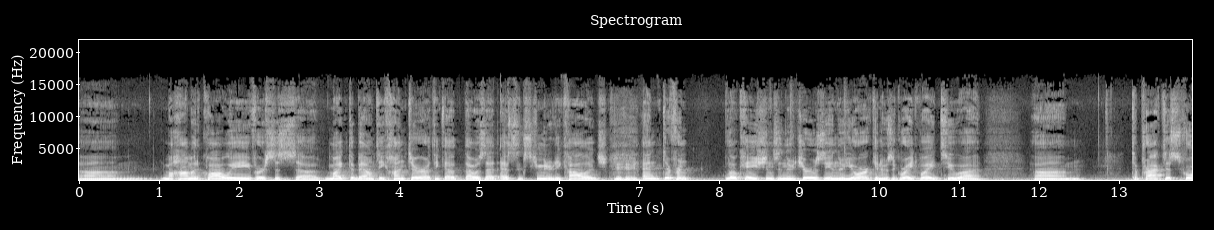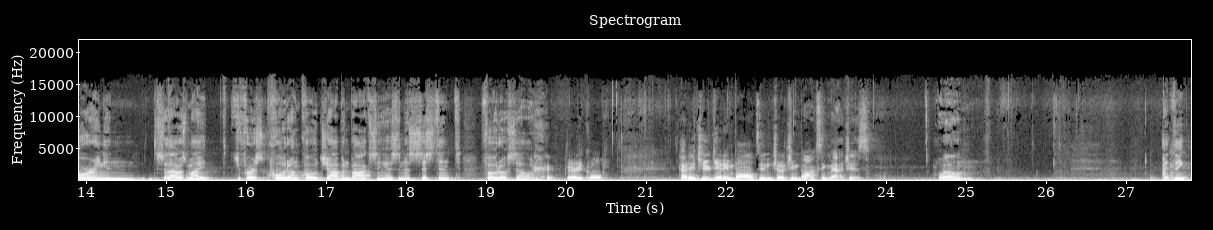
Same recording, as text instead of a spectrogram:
um, Muhammad Qawi versus uh, Mike the Bounty Hunter. I think that that was at Essex Community College, and different locations in New Jersey and New York, and it was a great way to. Uh, um, to practice scoring, and so that was my first quote unquote job in boxing as an assistant photo seller. Very cool. How did you get involved in judging boxing matches? Well, I think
